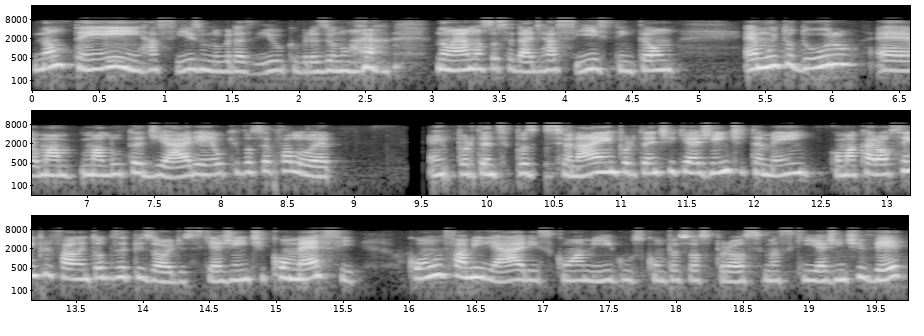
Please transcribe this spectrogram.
não tem racismo no Brasil, que o Brasil não é, não é uma sociedade racista. Então, é muito duro, é uma, uma luta diária. É o que você falou, é é importante se posicionar, é importante que a gente também, como a Carol sempre fala em todos os episódios, que a gente comece com familiares, com amigos, com pessoas próximas que a gente vê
